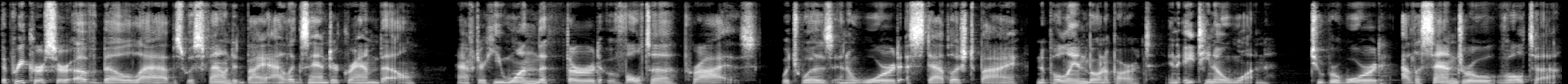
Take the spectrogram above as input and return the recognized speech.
The precursor of Bell Labs was founded by Alexander Graham Bell after he won the third Volta Prize, which was an award established by Napoleon Bonaparte in 1801 to reward Alessandro Volta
